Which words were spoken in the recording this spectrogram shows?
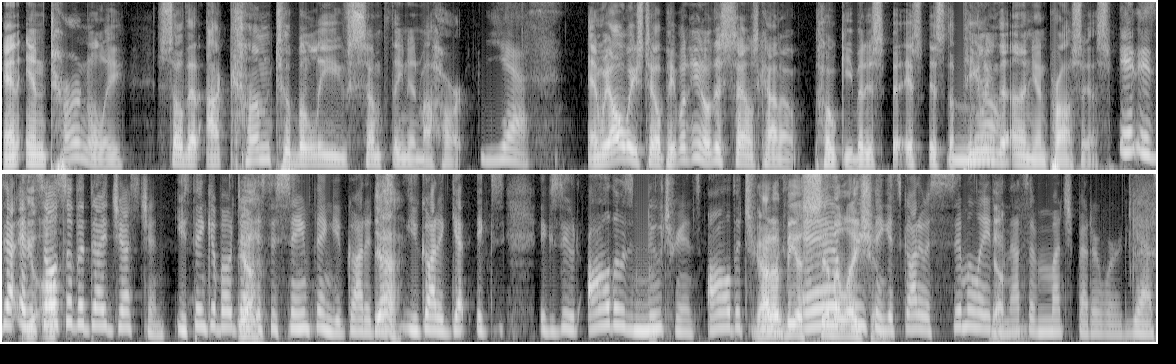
and internally so that I come to believe something in my heart. Yes. And we always tell people, you know, this sounds kind of hokey, but it's it's it's the peeling No. the onion process. It is that, and You it's al- also the digestion. You think about di- Yeah. it's the same thing. You've got to just Yeah. you got to get ex- exude all those nutrients, all the truth. Gotta be assimilation. everything. It's got to assimilate, and that's a much better word. Yes.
